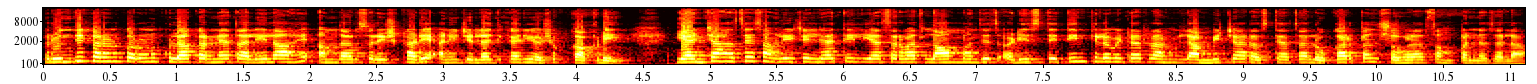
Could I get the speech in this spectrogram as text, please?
रुंदीकरण करून खुला करण्यात आलेला आहे. आमदार सुरेश खाडे आणि जिल्हाधिकारी अशोक काकडे यांच्या हस्ते सांगली जिल्ह्यातील या सर्वात लांब म्हणजेच अडीच ते तीन किलोमीटर लांब- लांबीच्या रस्त्याचा लोकार्पण सोहळा संपन्न झाला.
